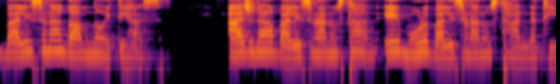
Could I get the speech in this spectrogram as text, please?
બાલિસણા ગામનો ઇતિહાસ. આજના બાલિસણાનું સ્થાન એ મૂળ બાલિસણાનું સ્થાન નથી.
